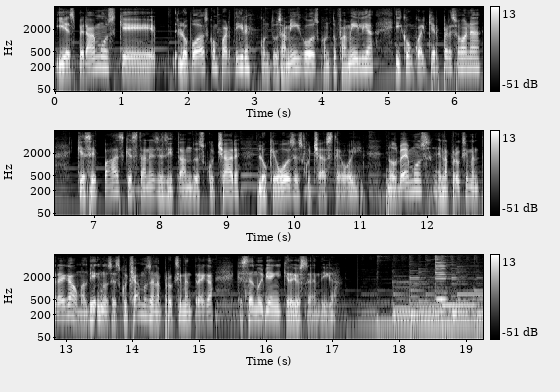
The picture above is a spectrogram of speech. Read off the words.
y esperamos que lo puedas compartir con tus amigos, con tu familia y con cualquier persona que sepas que está necesitando escuchar lo que vos escuchaste hoy. Nos vemos en la próxima entrega o más bien nos escuchamos en la próxima entrega. Que estés muy bien y que Dios te bendiga. Música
